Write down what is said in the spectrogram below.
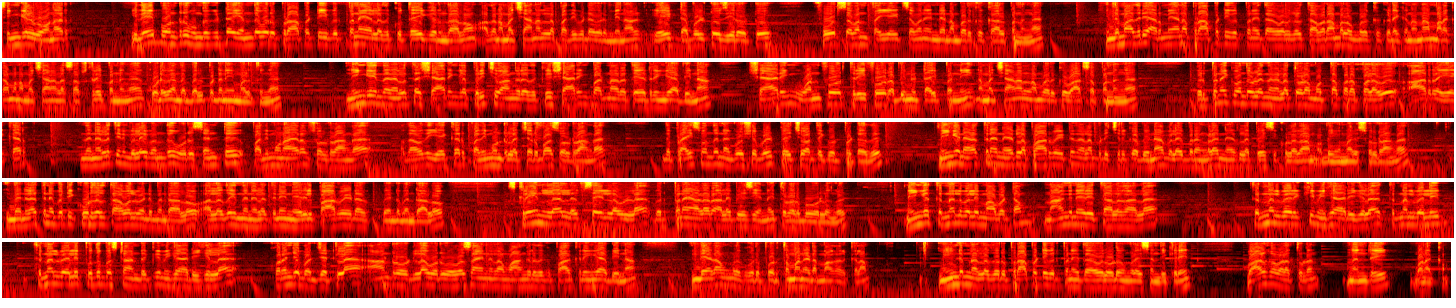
சிங்கிள் ஓனர் இதே போன்று உங்ககிட்ட எந்த ஒரு ப்ராப்பர்ட்டி விற்பனை அல்லது குத்தகைக்கு இருந்தாலும் அதை நம்ம சேனலில் பதிவிட விரும்பினால் eight double two zero two four seven five eight seven என்ற நம்பருக்கு கால் பண்ணுங்க. இந்த மாதிரி அருமையான ப்ராப்பர்ட்டி விற்பனை தகவல்கள் தவறாமல் உங்களுக்கு கிடைக்கணும்னா மறக்காம நம்ம சேனலை சப்ஸ்கிரைப் பண்ணுங்க. கூடவே அந்த பெல் பட்டனையும் அழுத்துங்க. நீங்க இந்த நிலத்தை ஷேரிங்ல பிரிச்சு வாங்குறதுக்கு ஷேரிங் பார்ட்னரை தேடுறீங்க அப்படின்னா sharing one four three four அப்படின்னு டைப் பண்ணி நம்ம சேனல் நம்பருக்கு வாட்ஸ்அப் பண்ணுங்க. விற்பனைக்கு வந்துள்ள இந்த நிலத்தோட மொத்த பரப்பளவு ஆறரை ஏக்கர். இந்த நிலத்தின் விலை வந்து ஒரு சென்ட்டு பதிமூணாயிரம் சொல்கிறாங்க அதாவது ஏக்கர் பதிமூன்று லட்சம் ரூபாய் சொல்கிறாங்க இந்த ப்ரைஸ் வந்து நெகோஷியபிள் பேச்சுவார்த்தைக்கு உட்பட்டது. நீங்கள் நிலத்தினை நேரில் பார்வையிட்டு நிலம் பிடிச்சிருக்கு அப்படின்னா விளைபரங்களை நேரில் பேசிக்கொள்ளலாம் அப்படிங்கிற மாதிரி சொல்கிறாங்க இந்த நிலத்தினை பற்றி கூடுதல் தகவல் வேண்டுமென்றாலோ அல்லது இந்த நிலத்தினை நேரில் பார்வையிட வேண்டுமென்றாலோ ஸ்க்ரீனில் லெஃப்ட் சைடில் உள்ள விற்பனையாளர் அலைபேசி எண்ணை தொடர்பு கொள்ளுங்கள். நீங்கள் திருநெல்வேலி மாவட்டம் நாங்குநேரி தாலுகாவில் திருநெல்வேலிக்கு மிக அருகில் திருநெல்வேலி திருநெல்வேலி புது பஸ் ஸ்டாண்டுக்கு மிக அருகில் குறைஞ்ச பட்ஜெட்டில் ஆன் ரோட்டில் ஒரு விவசாய நிலம் வாங்குறதுக்கு பார்க்குறீங்க அப்படின்னா இந்த இடம் உங்களுக்கு ஒரு பொருத்தமான இடமாக இருக்கலாம். மீண்டும் நல்லதொரு ப்ராப்பர்ட்டி விற்பனை தகவலோடு உங்களை சந்திக்கிறேன். வாழ்க வளத்துடன். நன்றி. வணக்கம்.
